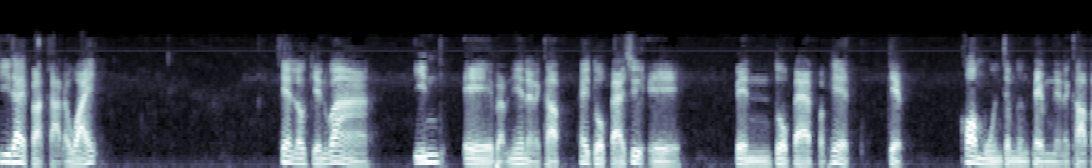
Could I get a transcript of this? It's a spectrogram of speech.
ที่ได้ประกาศเอาไว้ เช่นเราเขียนว่า int a แบบนี้นะครับ ให้ตัวแปรชื่อ a เป็นตัวแปรประเภท ข้อมูลจำนวนเต็มเนี่ยนะครับ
